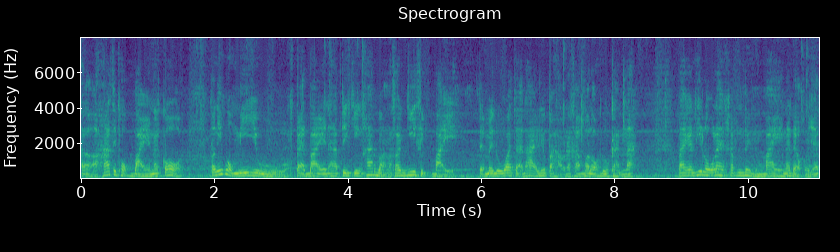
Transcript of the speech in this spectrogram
156 ใบนะก็ ตอนนี้ผมมีอยู่ 8 ใบนะครับ จริงๆ คาดหวังสัก 20 ใบ แต่ไม่รู้ว่าจะได้หรือเปล่านะครับ มาลองดูกันนะ ไปกันที่โลแรกครับ1ใบนะเดี๋ยวขอยัด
